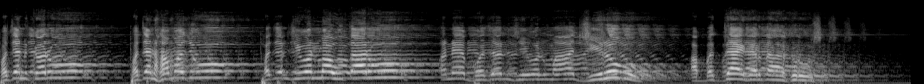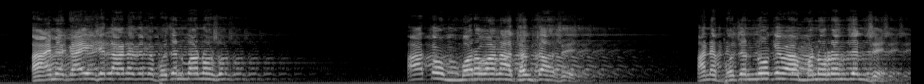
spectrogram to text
ભજન કરવું, ભજન સમજવું, ભજન જીવનમાં ઉતારવું અને ભજન જીવનમાં જીરવવું. આ બધાય કરતા અઘરું છે. આ અમે ગાય છે અને તમે ભજન માનો છો. આ તો મરવાના ધંધા છે. અને ભજન નો કેવા મનોરંજન છે.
